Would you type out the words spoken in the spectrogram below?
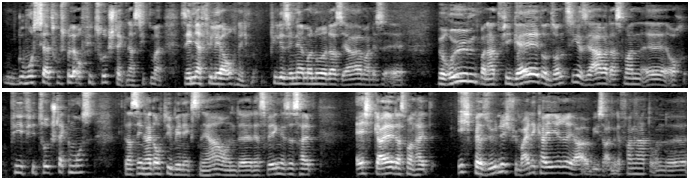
du musst ja als Fußballer auch viel zurückstecken. Das sieht man, sehen ja viele ja auch nicht. Viele sehen ja immer nur, dass ja, man ist äh, berühmt, man hat viel Geld und sonstiges, ja, aber dass man äh, auch viel, viel zurückstecken muss, das sehen halt auch die wenigsten, ja. Und äh, deswegen ist es halt echt geil, dass man halt, ich persönlich für meine Karriere, ja, wie es angefangen hat und äh,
